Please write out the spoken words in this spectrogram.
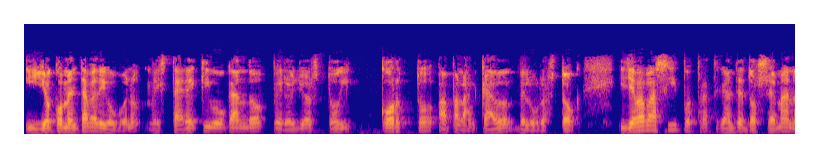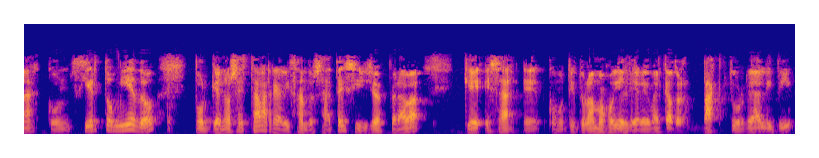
Y yo comentaba, digo, bueno, me estaré equivocando, pero yo estoy corto apalancado del Eurostock. Y llevaba así pues prácticamente dos semanas con cierto miedo porque no se estaba realizando esa tesis. Yo esperaba que esa, eh, como titulamos hoy el diario de mercados, Back to Reality,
